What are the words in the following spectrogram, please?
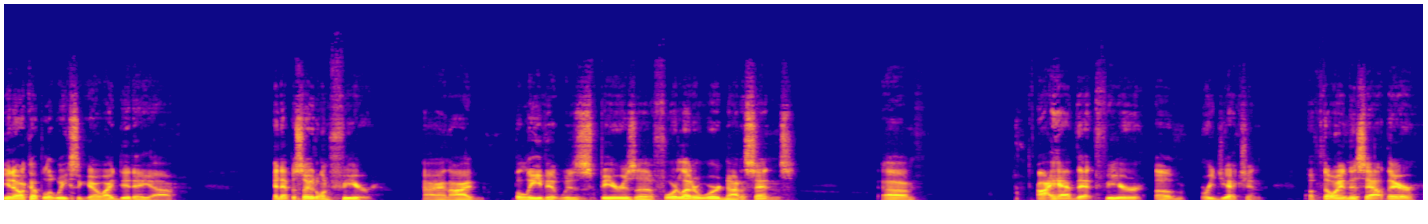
You know, a couple of weeks ago I did a uh, an episode on fear, and I believe it was fear is a four letter word, not a sentence. Um, I have that fear of rejection, of throwing this out there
